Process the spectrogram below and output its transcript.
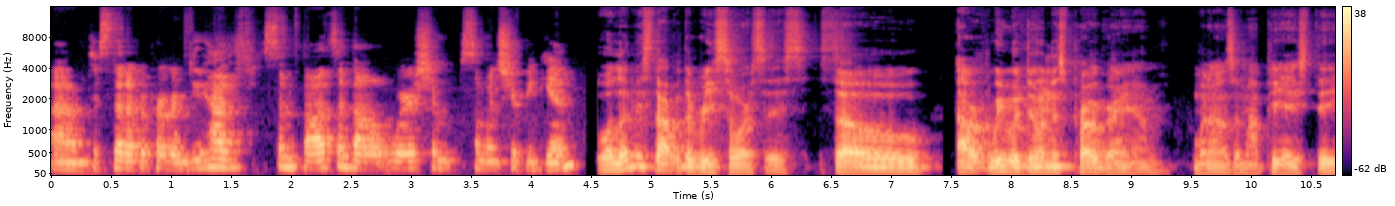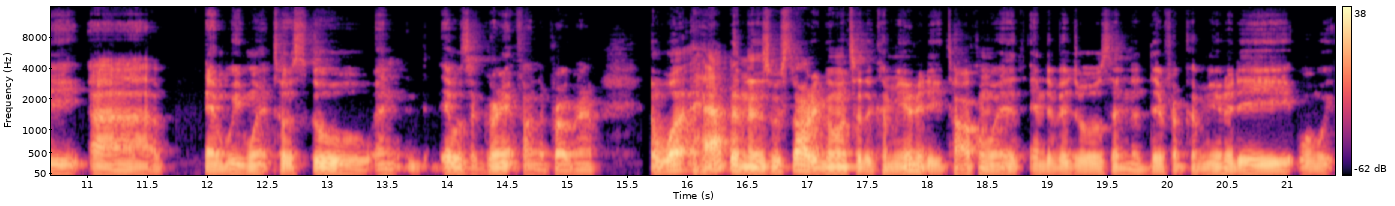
um, to set up a program. Do you have some thoughts about where sh- someone should begin? Well, let me start with the resources. So, our, we were doing this program when I was in my PhD, uh, and we went to a school, and it was a grant funded program. And what happened is we started going to the community, talking with individuals in the different community. When we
